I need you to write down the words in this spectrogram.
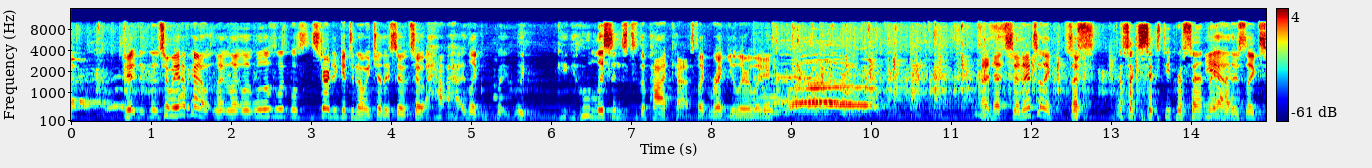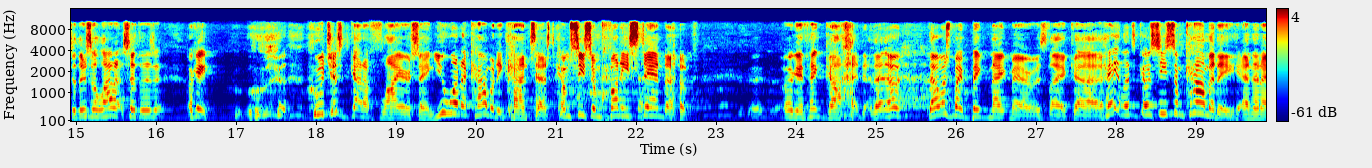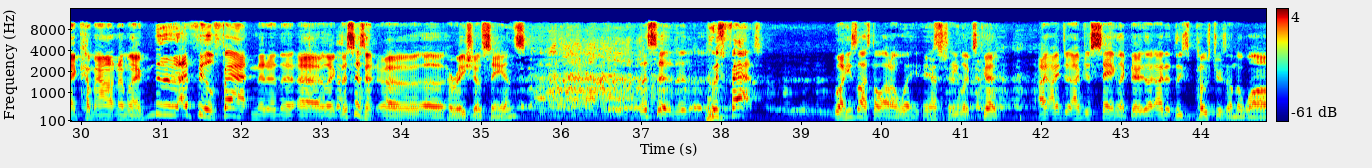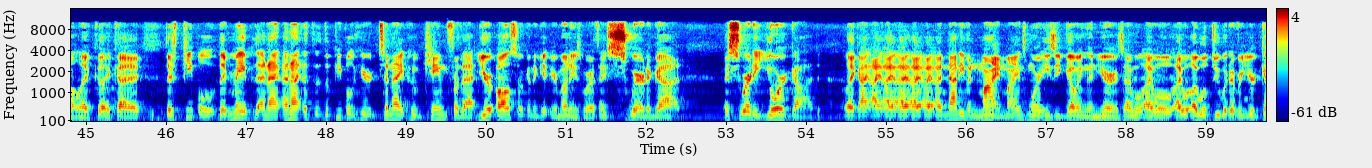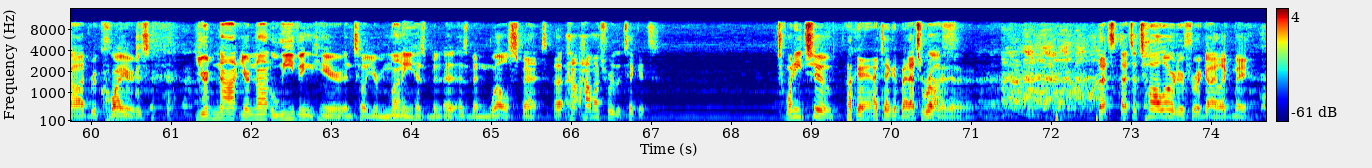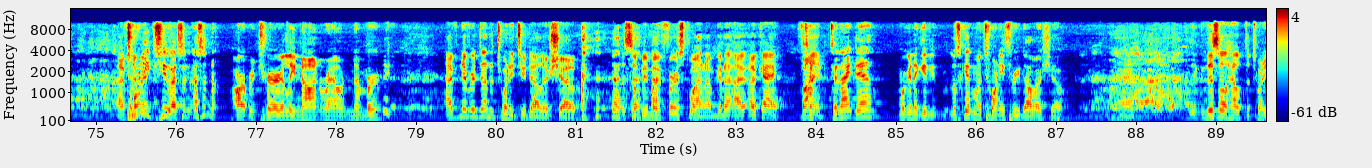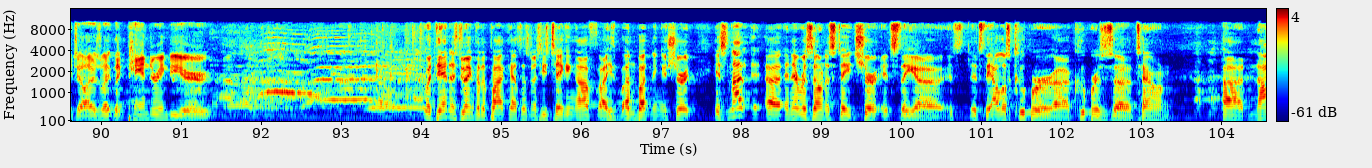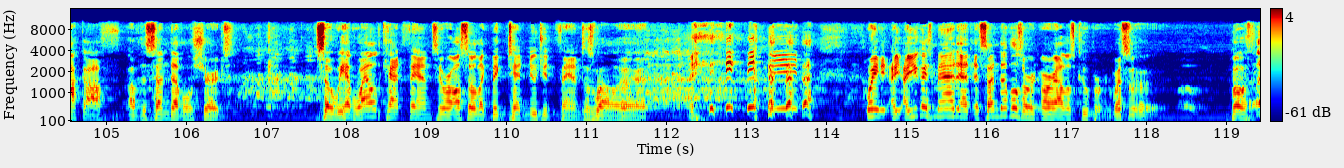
did- so we have a kind of let- let- let's, let's- let's start to get to know each other. So so how, how, like like who listens to the podcast like regularly? And that, so that's like so, that's, that's like 60%. yeah. maybe? There's like so there's a lot of so there's a, okay. Who, who just got a flyer saying you won a comedy contest? Come see some funny stand-up. Okay, thank God. That, that, that was my big nightmare. It was like, uh, hey, let's go see some comedy. And then I come out and I'm like, I feel fat. And uh, like, this isn't uh, uh, Horatio Sanz. This uh, Who's fat? well, he's lost a lot of weight. Yeah, he looks good. I, I, am just saying, like, there, I, these posters on the wall, like, like, uh, there's people. They may, and I, and I, the, the people here tonight who came for that, you're also going to get your money's worth. I swear to God, I swear to your God. Like, I, I, I, I, I not even mine. Mine's more easygoing than yours. I will, I will, I will, I will do whatever your God requires. You're not, you're not leaving here until your money has been, has been well spent. Uh, how, how much were the tickets? Twenty-two. Okay, I take it back. That's rough. Uh, That's that's a tall order for a guy like me. I've never, 22, that's an, that's an arbitrarily non round number. I've never done a twenty-two dollar show. This will be my first one. I'm gonna. I, okay, fine. Tonight, Dan, we're going to give you, let's give him a $23 show. This will help the twenty-two dollars, like like pandering to your. what Dan is doing for the podcast listeners, he's taking off, uh, he's unbuttoning his shirt. It's not uh, an Arizona State shirt. It's the uh, it's it's the Alice Cooper uh, Cooper's uh, Town uh, knockoff of the Sun Devil shirt. So we have Wildcat fans who are also like big Ted Nugent fans as well. Uh, Wait, are, are you guys mad at, at Sun Devils or, or Alice Cooper? What's uh, both?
